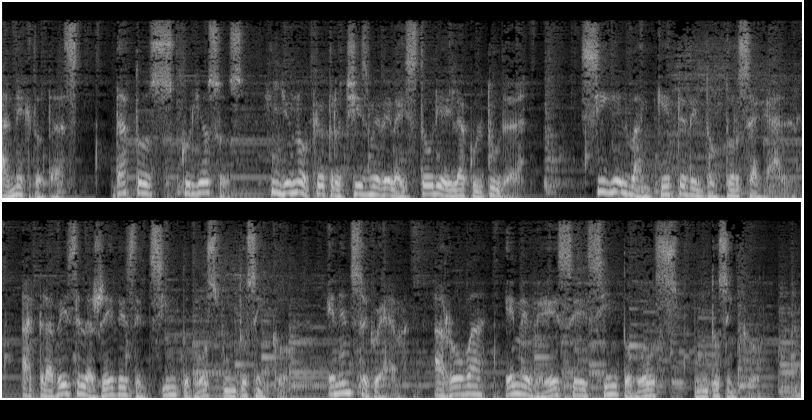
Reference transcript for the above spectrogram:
anécdotas, datos curiosos y uno que otro chisme de la historia y la cultura. Sigue el banquete del Dr. Zagal a través de las redes del 102.5 en Instagram, arroba mbs102.5.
